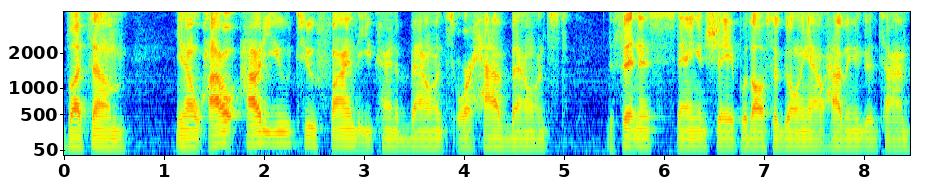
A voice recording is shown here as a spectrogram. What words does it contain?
But um you know how how do you two find that you kind of balance or have balanced the fitness staying in shape with also going out having a good time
